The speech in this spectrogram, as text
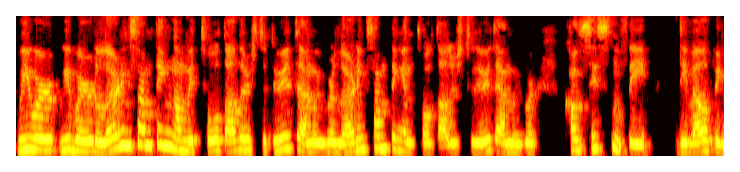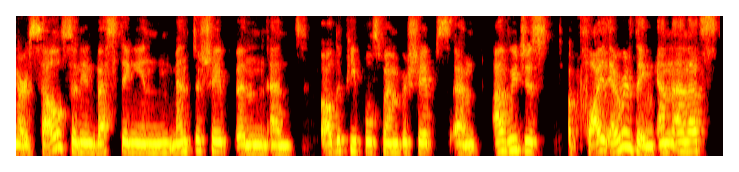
we were we were learning something and we taught others to do it and we were learning something and taught others to do it and we were consistently developing ourselves and investing in mentorship and and other people's memberships. And and we just applied everything. And and that's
